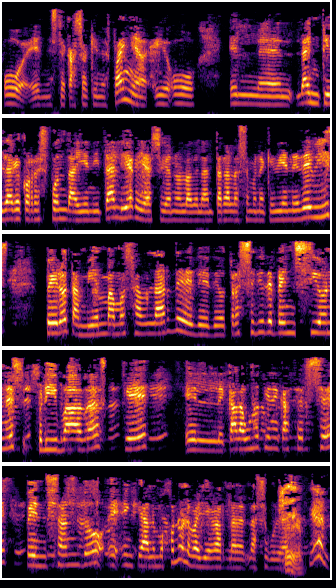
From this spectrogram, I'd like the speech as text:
o en este caso aquí en España o el, la entidad que corresponda ahí en Italia, que ya eso ya nos lo adelantará la semana que viene Davis, pero también vamos a hablar de, de otra serie de pensiones privadas que el, cada uno tiene que hacerse pensando en que a lo mejor no le va a llegar la, la seguridad social.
